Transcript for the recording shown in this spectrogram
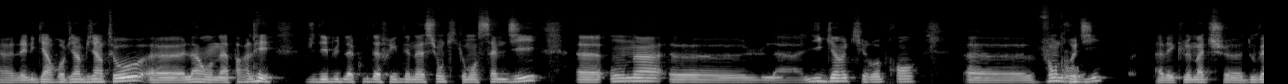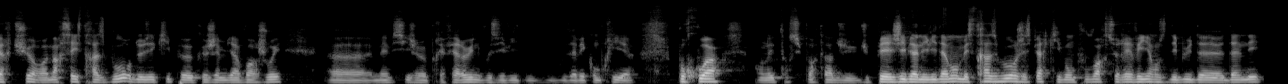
Euh, la Ligue 1 revient bientôt. Euh, là, on a parlé du début de la Coupe d'Afrique des Nations qui commence samedi. Euh, on a la Ligue 1 qui reprend vendredi avec le match d'ouverture Marseille-Strasbourg, deux équipes que j'aime bien voir jouer. même si je préfère une, vous, vous avez compris pourquoi, en étant supporter du, du, PSG bien évidemment, mais Strasbourg, j'espère qu'ils vont pouvoir se réveiller en ce début d'année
